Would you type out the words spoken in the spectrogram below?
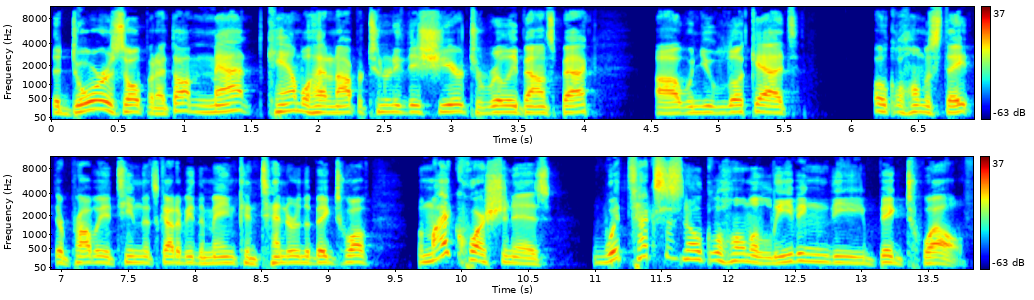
the door is open. I thought Matt Campbell had an opportunity this year to really bounce back. Uh, when you look at Oklahoma State, they're probably a team that's got to be the main contender in the Big 12. But my question is with Texas and Oklahoma leaving the Big 12,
